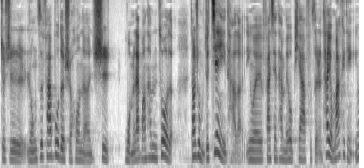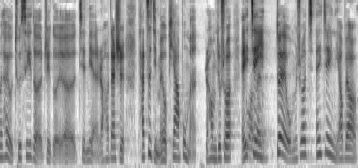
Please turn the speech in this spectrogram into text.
就是融资发布的时候呢是。我们来帮他们做的，当时我们就建议他了，因为发现他没有 PR 负责人，他有 marketing，因为他有 to C 的这个呃界面，然后但是他自己没有 PR 部门，然后我们就说，哎，建议对我们说，哎，建议你要不要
